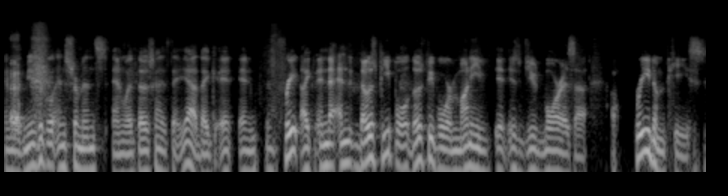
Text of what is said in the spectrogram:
and with musical instruments and with those kinds of things. Yeah, like it, and free like and and those people, those people where money it is viewed more as a, a freedom piece,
